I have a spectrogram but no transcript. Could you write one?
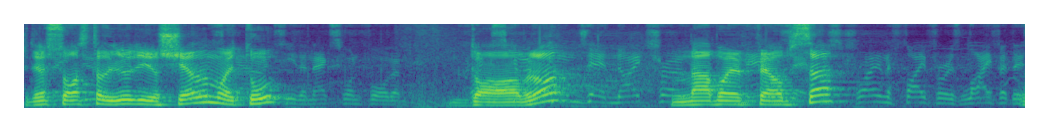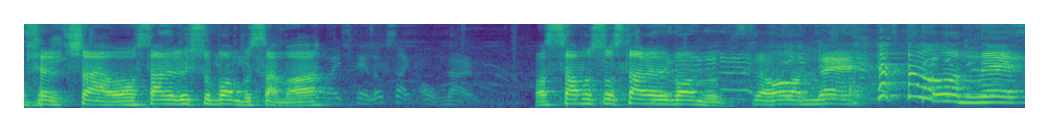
Gdje su ostali ljudi, još jedan mu je tu. Dobro. Naboje Phelpsa. Šta, ostavili su bombu samo, a? O, samo su ostavili bombu. O ne, o ne.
